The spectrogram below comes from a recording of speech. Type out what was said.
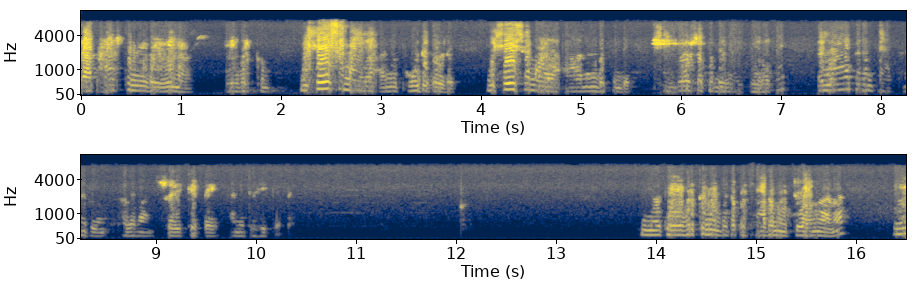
രാധാഷ്ടമിയുടെ ഈ നാൾ ഏവർക്കും വിശേഷമായ അനുഭൂതികളുടെ വിശേഷമായ ആനന്ദത്തിന്റെ സന്തോഷത്തിന്റെ തീരട്ടെ എല്ലാതരം പ്രാർത്ഥനകളും ഭഗവാൻ ശ്രവിക്കട്ടെ അനുഗ്രഹിക്കട്ടെ. നിങ്ങൾക്ക് ഏവർക്കും വേണ്ടത് പ്രസാദം ഏറ്റുവാങ്ങാണ് ഈ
